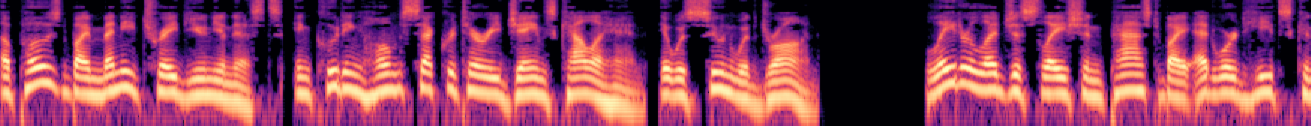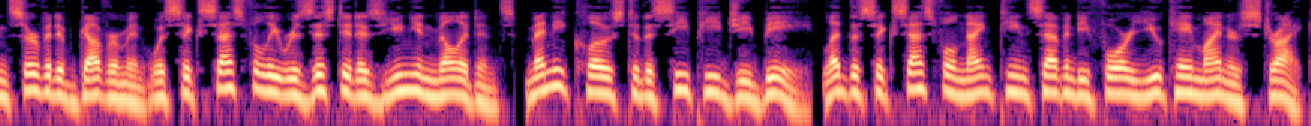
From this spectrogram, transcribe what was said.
Opposed by many trade unionists, including Home Secretary James Callaghan, it was soon withdrawn. Later legislation passed by Edward Heath's Conservative government was successfully resisted as union militants, many close to the CPGB, led the successful 1974 UK miners' strike.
